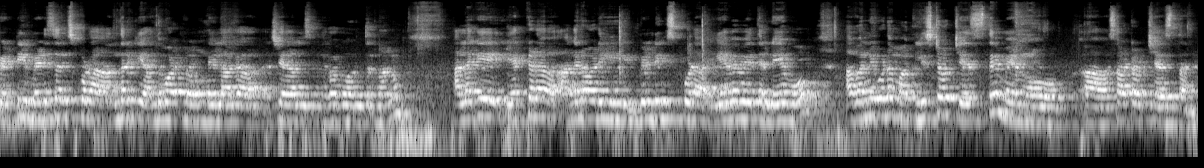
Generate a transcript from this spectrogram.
పెట్టి మెడిసిన్స్ కూడా అందరికీ అందుబాటులో ఉండేలాగా చేయాల్సిందిగా కోరుతున్నాను. అలాగే ఎక్కడ అంగన్వాడీ బిల్డింగ్స్ కూడా ఏవేవైతే లేవో అవన్నీ కూడా మాకు లిస్ట్ అవుట్ చేస్తే మేము సార్ట్ అవుట్ చేస్తాను.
